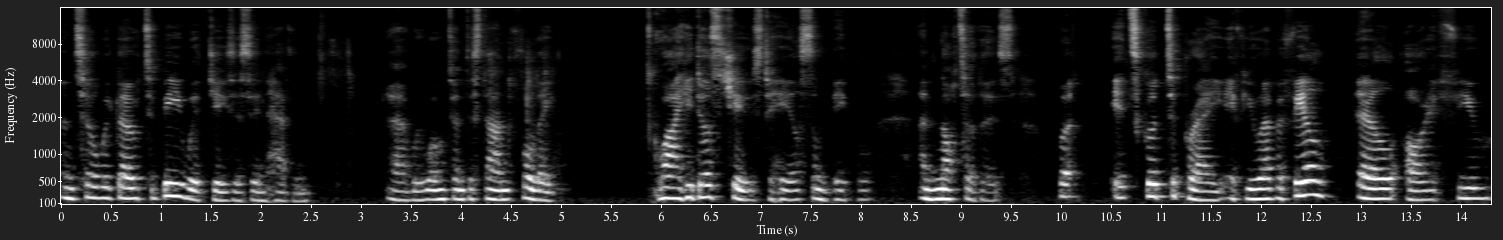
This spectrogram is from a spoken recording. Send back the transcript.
until we go to be with Jesus in heaven. Uh, we won't understand fully why he does choose to heal some people and not others. But it's good to pray if you ever feel ill or if you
